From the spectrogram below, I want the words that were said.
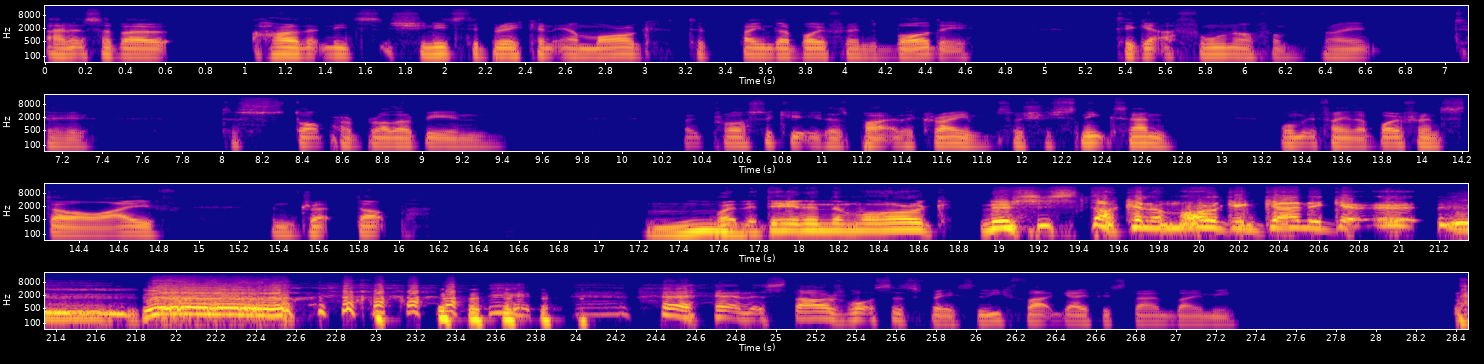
and it's about her that needs she needs to break into a morgue to find her boyfriend's body to get a phone off him, right? To to stop her brother being like prosecuted as part of the crime. So she sneaks in, only to find her boyfriend's still alive and dripped up. Mm. What they doing in the morgue? Now she's stuck in a morgue and can't get out. and it stars what's his face, the wee fat guy who stand by me.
